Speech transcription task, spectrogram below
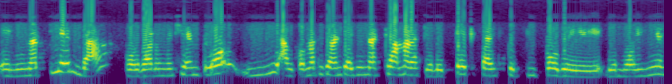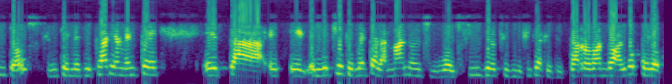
en una tienda, por dar un ejemplo, y automáticamente hay una cámara que detecta este tipo de, de movimientos, sin que necesariamente esta, el, hecho de que meta la mano en su bolsillo significa que se está robando algo, pero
